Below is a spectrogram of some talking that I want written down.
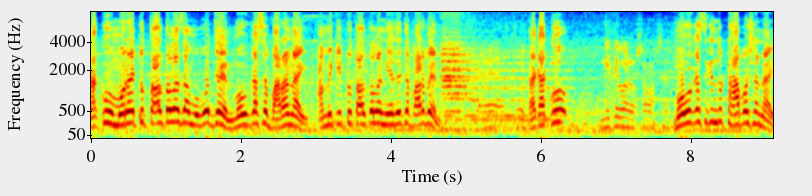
কাকু মোরা একটু তালতলা যাব বুঝছেন? মগু কাছে ভাড়া নাই। আমি কি একটু তালতলা নিয়ে যেতে পারবেন? হ্যাঁ কাকু? নিতে পারো সমস্যা নেই। মগু কাছে কিন্তু টাকা পয়সা নাই।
